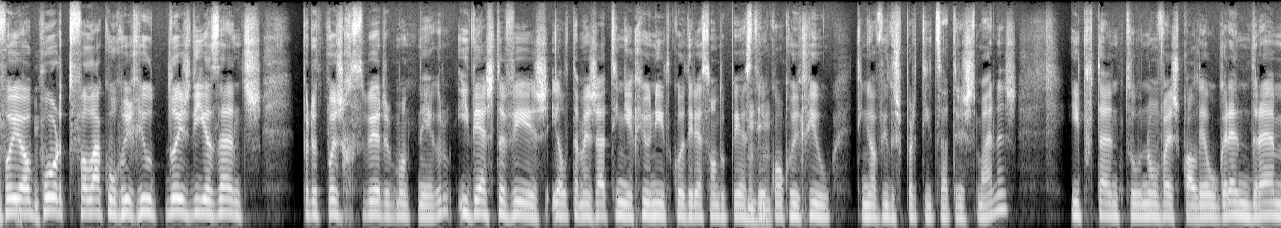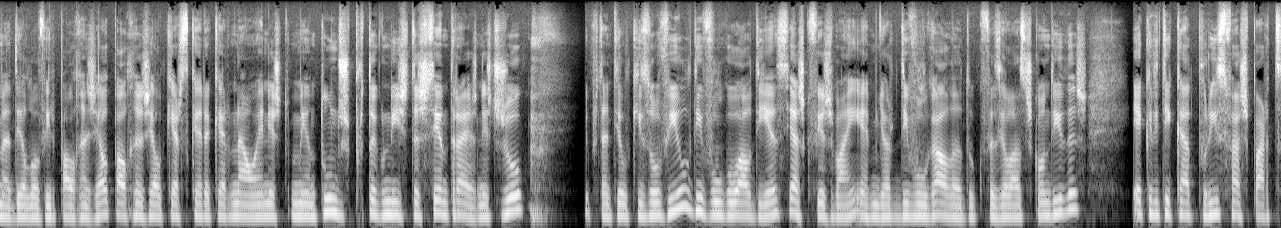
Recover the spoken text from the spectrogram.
foi ao Porto falar com o Rui Rio dois dias antes para depois receber Montenegro. E desta vez ele também já tinha reunido com a direção do PST, uhum. com Rui Rio, tinha ouvido os partidos há três semanas. E, portanto, não vejo qual é o grande drama dele ouvir Paulo Rangel. Paulo Rangel, quer se queira, quer não, é neste momento um dos protagonistas centrais neste jogo. E, portanto, ele quis ouvi-lo, divulgou a audiência, acho que fez bem, é melhor divulgá-la do que fazê-la às escondidas é criticado por isso, faz parte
